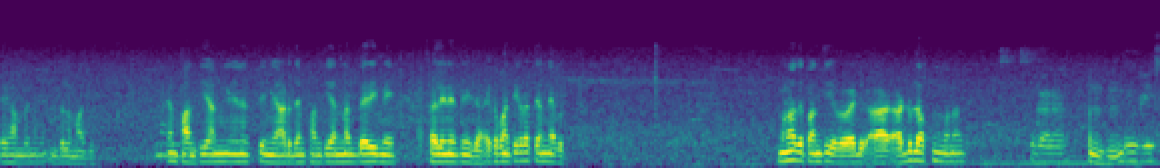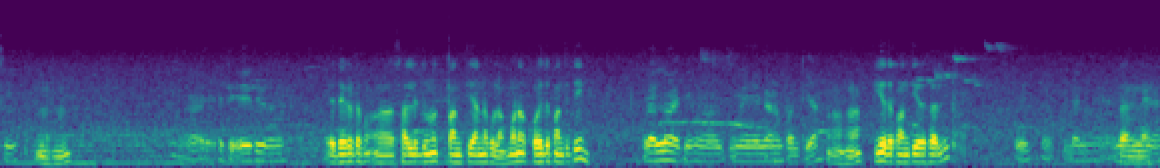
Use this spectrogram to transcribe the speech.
ඒ හම්බෙන්නේ මුදල මදි. දැන් පන්ති යන්නේ නැත්තේ මෙයාට දැන් පන්ති යන්නත් බැරි මේ සැලේ නැති නිසා. එක පන්තියකටත් යන්නේ අපිට. මොනවද පන්ති වැඩි අඩු ලකුණු මොනවද? ගණන්. ඉංග්‍රීසි හ්ම්. ඒට ඒ තමයි ඒ දෙකට අ, සල්ලි දුන්නොත් පන්ති යන්න පුළුවන්. මොන කොයිද පන්ති තියෙන්නේ? ගන්නවා ඉතින් මේ ගණන් පන්තිය අහහ. කීයද පන්තියේ සල්ලි? ඒක දන්නේ නැහැ.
